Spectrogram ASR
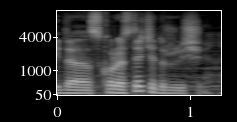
И до скорой встречи, дружище.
